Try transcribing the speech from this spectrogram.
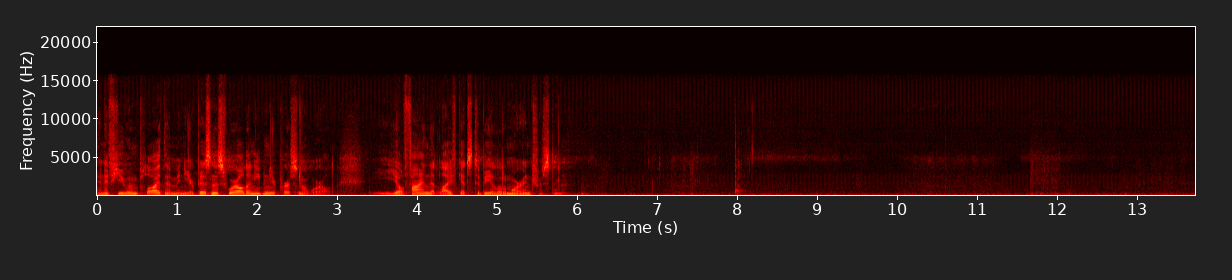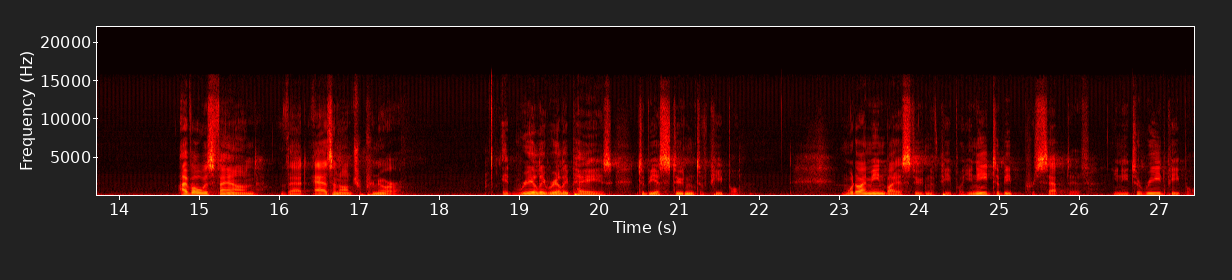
And if you employ them in your business world and even your personal world, you'll find that life gets to be a little more interesting. I've always found that as an entrepreneur, it really, really pays to be a student of people. And what do I mean by a student of people? You need to be perceptive. You need to read people.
